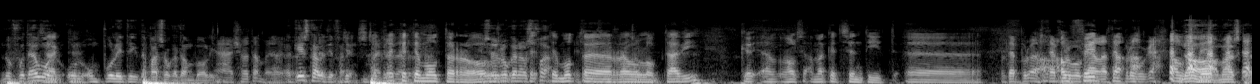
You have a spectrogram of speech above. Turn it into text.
No foteu un, Exacte. un, un polític de passo que t'emboli. Ah, això també. Aquí està la Jo, diferència. jo crec que té molta raó. Això és el que no es té- fa. Té molta raó l'Octavi, que en, el, en aquest sentit... Eh, estem el provocant, fet- l'estem provocant. el No, fet- home, és que...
